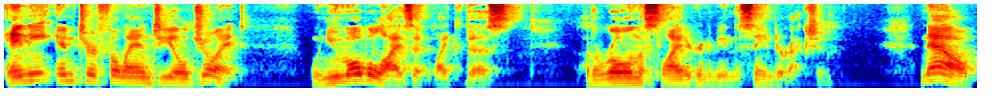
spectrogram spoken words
any interphalangeal joint, when you mobilize it like this, the roll and the slide are going to be in the same direction. Now,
